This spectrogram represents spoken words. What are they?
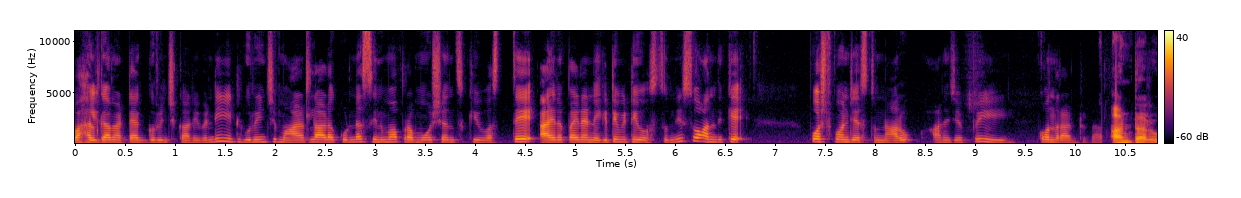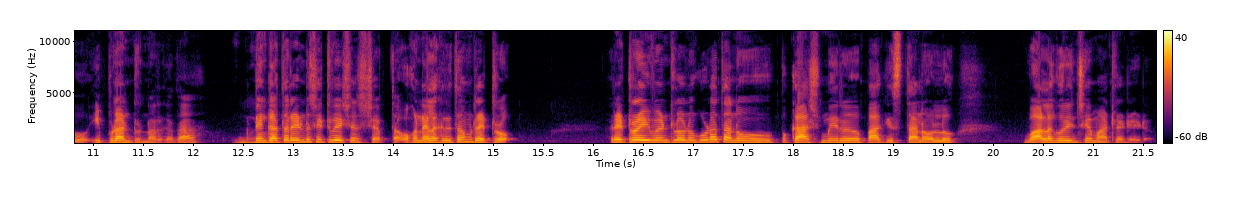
పహల్గామ్ అటాక్ గురించి కానివ్వండి వీటి గురించి మాట్లాడకుండా సినిమా ప్రమోషన్స్కి వస్తే ఆయన పైన నెగిటివిటీ వస్తుంది. సో అందుకే పోస్ట్ పోన్ చేస్తున్నారు అని చెప్పి కొందరు అంటున్నారు. అంటారు. ఇప్పుడు అంటున్నారు కదా. నేను గత రెండు సిచ్యువేషన్స్ చెప్తా. ఒక నెల క్రితం రెట్రో. రెట్రో ఈవెంట్లోనూ కూడా తను కాశ్మీర్ పాకిస్తాన్ వాళ్ళు వాళ్ళ గురించే మాట్లాడాడు.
